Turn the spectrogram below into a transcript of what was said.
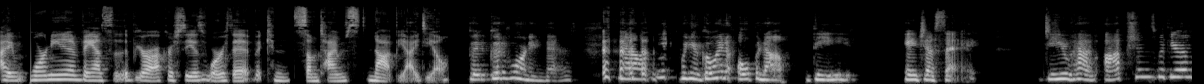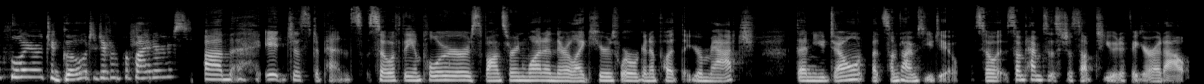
I'm warning in advance that the bureaucracy is worth it, but can sometimes not be ideal. Good, good warning there. Now, when you're going to open up the HSA, Do you have options with your employer to go to different providers? Um, it just depends. So if the employer is sponsoring one and they're like, here's where we're going to put your match, then you don't, but sometimes you do. So sometimes it's just up to you to figure it out.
